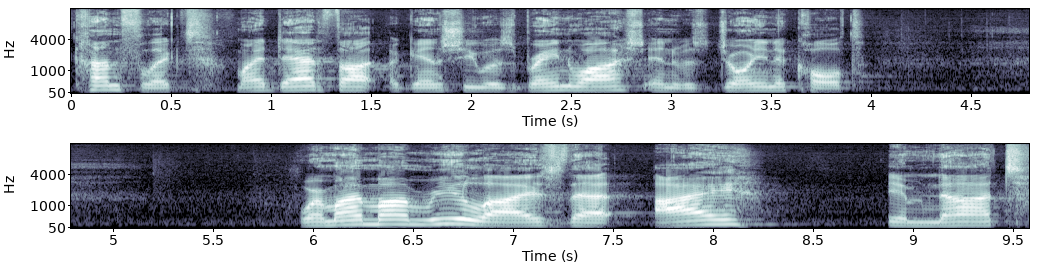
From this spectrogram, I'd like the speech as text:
conflict. My dad thought, again, she was brainwashed and was joining a cult, where my mom realized that I am not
